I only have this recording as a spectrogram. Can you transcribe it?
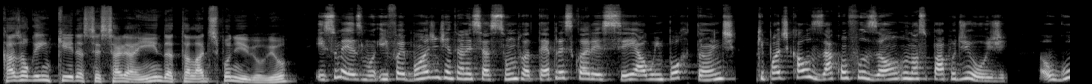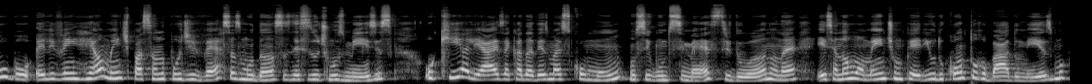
Caso alguém queira acessar ainda, tá lá disponível, viu? Isso mesmo, e foi bom a gente entrar nesse assunto até para esclarecer algo importante que pode causar confusão no nosso papo de hoje. O Google ele vem realmente passando por diversas mudanças nesses últimos meses, o que, aliás, é cada vez mais comum no segundo semestre do ano, né? Esse é normalmente um período conturbado mesmo.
